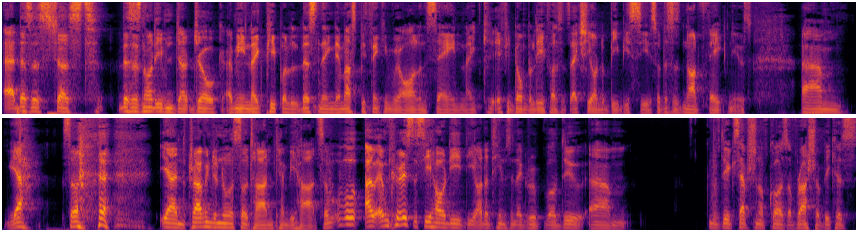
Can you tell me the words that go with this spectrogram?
Uh, this is just, this is not even a joke. I mean, like people listening, they must be thinking we're all insane. Like if you don't believe us, it's actually on the BBC. So this is not fake news. Um, yeah. So yeah, traveling to Nur Sultan can be hard. So well, I'm curious to see how the, the other teams in the group will do. Um, with the exception, of course, of Russia, because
